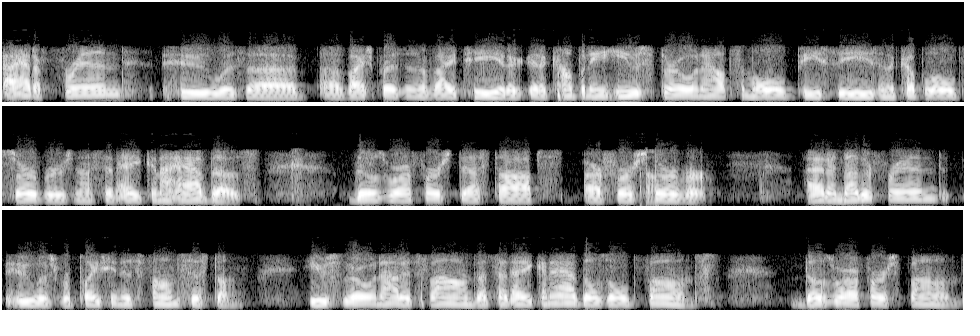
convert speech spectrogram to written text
I had a friend who was a, a vice president of IT at a, at a company. He was throwing out some old PCs and a couple of old servers, and I said, "Hey, can I have those?" Those were our first desktops, our first oh. server. I had another friend who was replacing his phone system. He was throwing out his phones. I said, "Hey, can I have those old phones?" Those were our first phones.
